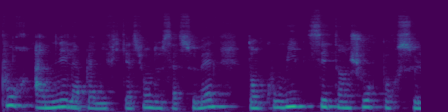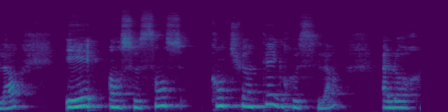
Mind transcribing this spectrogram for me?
pour amener la planification de sa semaine. Donc oui, c'est un jour pour cela. Et en ce sens, quand tu intègres cela, alors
